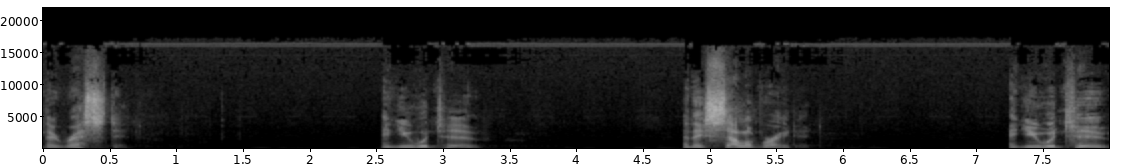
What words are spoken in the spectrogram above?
And they rested. And you would too. And they celebrated. And you would too.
